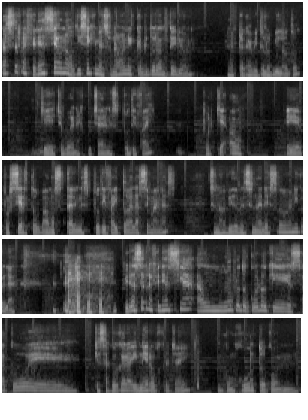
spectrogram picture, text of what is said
hace referencia a una noticia que mencionaba en el capítulo anterior, nuestro capítulo piloto, que de hecho pueden escuchar en Spotify. Porque, oh, eh, por cierto, vamos a estar en Spotify todas las semanas. Se nos olvidó mencionar eso, Nicolás. Pero hace referencia a un nuevo protocolo que sacó, eh, que sacó Carabineros, ¿cachai? En conjunto con,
